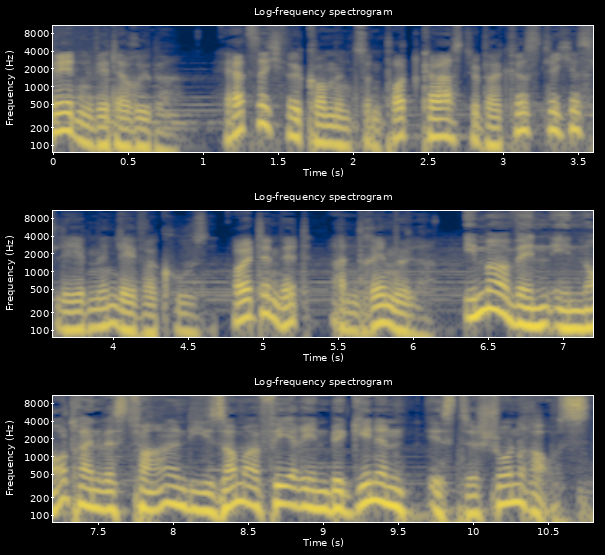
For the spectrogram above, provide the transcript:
reden wir darüber. Herzlich willkommen zum Podcast über christliches Leben in Leverkusen. Heute mit André Müller. Immer wenn in Nordrhein-Westfalen die Sommerferien beginnen, ist es schon raus.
